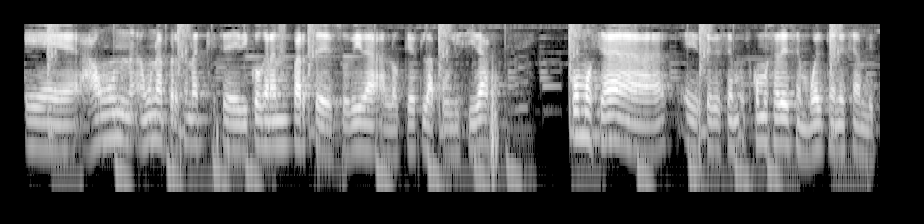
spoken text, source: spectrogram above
eh, a, una persona que se dedicó gran parte de su vida a lo que es la publicidad. ¿Cómo se ha, eh, cómo se ha desenvuelto en ese ámbito?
